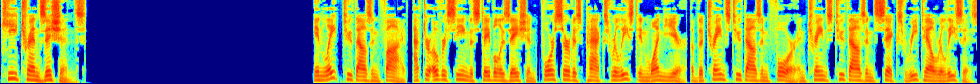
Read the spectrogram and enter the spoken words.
Key transitions In late 2005, after overseeing the stabilization four service packs released in one year of the Trainz 2004 and Trainz 2006 retail releases,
